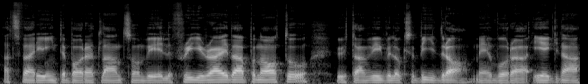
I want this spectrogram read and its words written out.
att Sverige inte bara är ett land som vill freerida på NATO, utan vi vill också bidra med våra egna,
